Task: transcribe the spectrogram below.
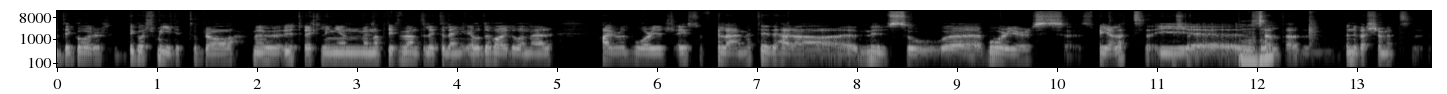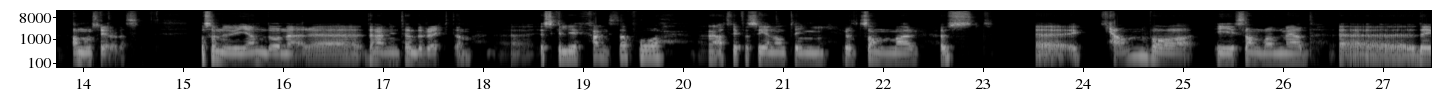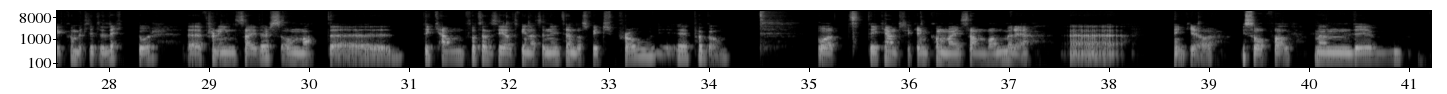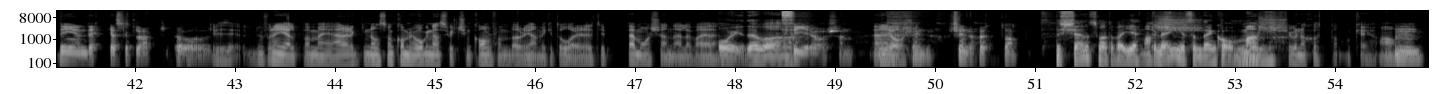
Det, går, det går smidigt och bra med utvecklingen, men att vi får vänta lite längre. Och det var ju då när Hyrule Warriors Ace of Calamity, det här uh, Muso uh, Warriors-spelet i uh, Mhm. Zelda-universumet annonserades. Och så nu igen då när eh, den här Nintendo Directen. Jag skulle chansa på att vi får se någonting runt sommar, höst. Kan vara i samband med, det har kommit lite läckor från insiders om att det kan potentiellt finnas en Nintendo Switch Pro på gång. Och att det kanske kan komma i samband med det, eh, tänker jag i så fall. Men det, det är ju en vecka såklart. Och. Nu får ni hjälpa mig här. Någon som kommer ihåg när switchen kom från början? Vilket år är det? Typ fem år sedan eller vad är det? Oj, det var... fyra år sedan. eh, Fyra år sedan. 2017. Det känns som att det var jättelänge sedan den kom. Mars 2017, okej. ja. Mm.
